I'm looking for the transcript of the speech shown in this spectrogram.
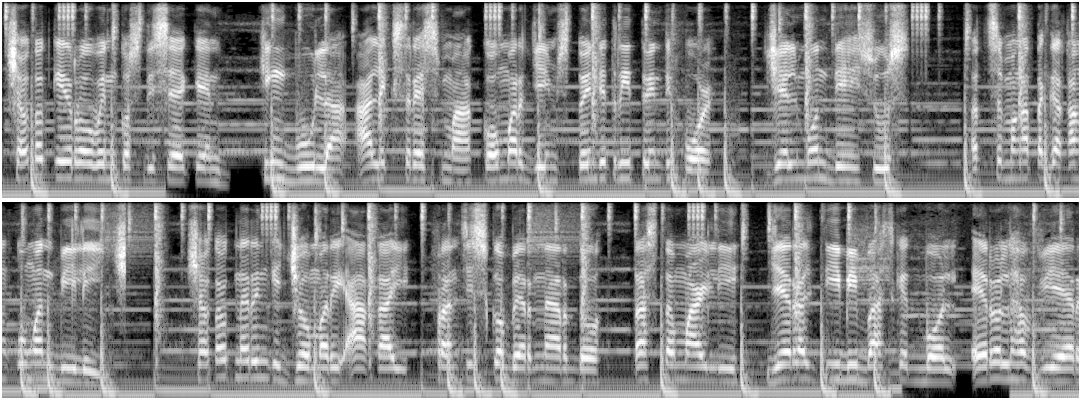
Shoutout kay Rowan Cos II, King Bula, Alex Resma, Comar James 2324, Jelmon De Jesus, at sa mga taga-Kangkungan Village. Shoutout na rin kay Jo Marie Akay, Francisco Bernardo, Rasta Marley, Gerald TV Basketball, Errol Javier,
